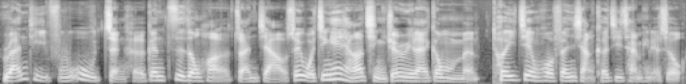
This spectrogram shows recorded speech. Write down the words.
软体服务整合跟自动化的专家，所以我今天想要请 Jerry 来跟我们推荐或分享科技产品的时候，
